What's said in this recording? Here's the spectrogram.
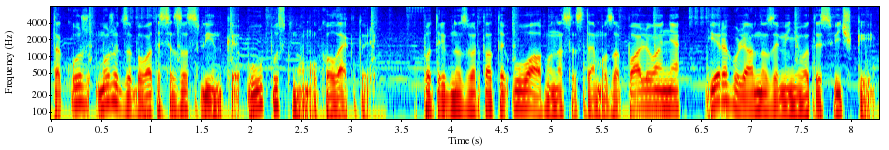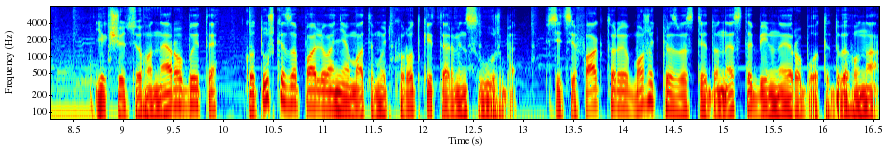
також можуть забиватися заслінки у впускному колекторі. Потрібно звертати увагу на систему запалювання і регулярно замінювати свічки. Якщо цього не робити, котушки запалювання матимуть короткий термін служби. Всі ці фактори можуть призвести до нестабільної роботи двигуна.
